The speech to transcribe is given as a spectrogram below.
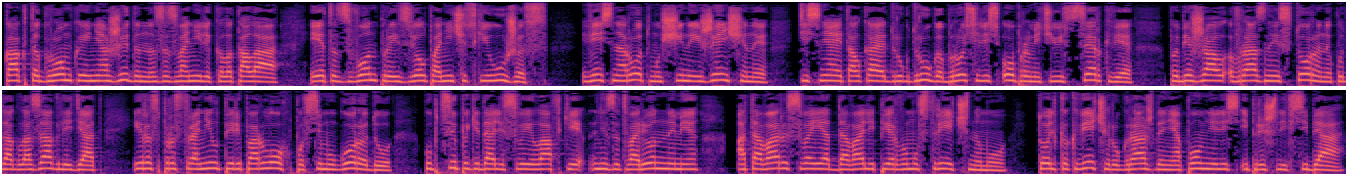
как-то громко и неожиданно зазвонили колокола, и этот звон произвел панический ужас. Весь народ, мужчины и женщины, тесняя и толкая друг друга, бросились опрометью из церкви, побежал в разные стороны, куда глаза глядят, и распространил переполох по всему городу, Купцы покидали свои лавки незатворенными, а товары свои отдавали первому встречному. Только к вечеру граждане опомнились и пришли в себя.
